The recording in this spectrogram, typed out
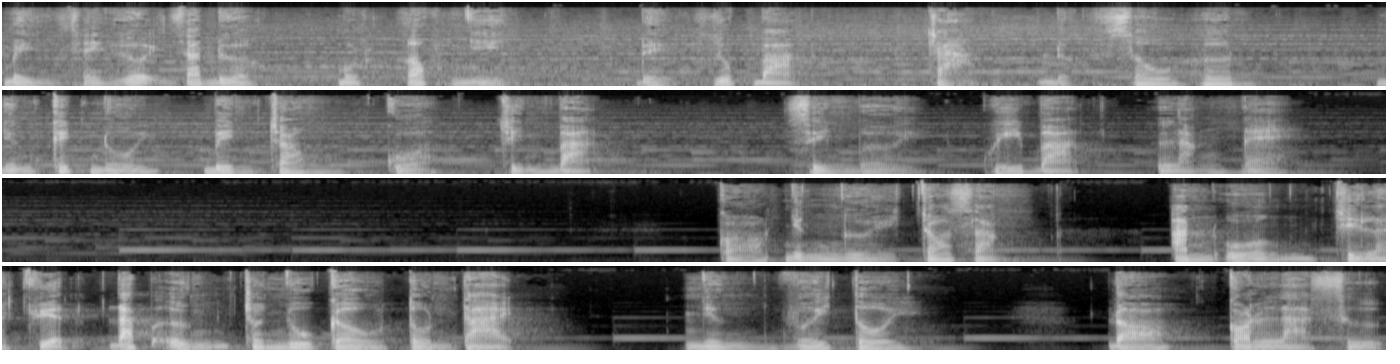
mình sẽ gợi ra được một góc nhìn để giúp bạn chạm được sâu hơn những kết nối bên trong của chính bạn. Xin mời quý bạn lắng nghe. Có những người cho rằng ăn uống chỉ là chuyện đáp ứng cho nhu cầu tồn tại. Nhưng với tôi, đó còn là sự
